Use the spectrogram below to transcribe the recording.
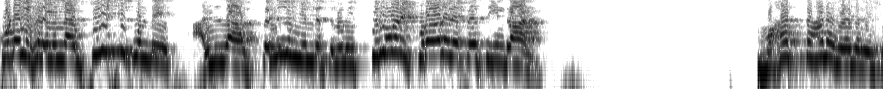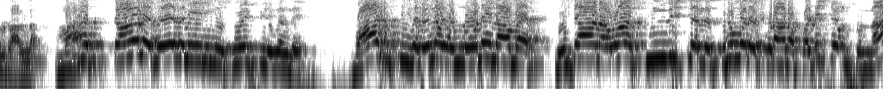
குடல்களை எல்லாம் கிழித்துக் கொண்டு அல்லாஹ் செல்லும் என்று தன்னுடைய திருமறை குரானிலே பேசுகின்றான். மகத்தான வேதனை சொல்றான் அல்லாஹ். மகத்தான வேதனையை நீங்க சுவைப்பீர்கள். வார்த்தைகள் எல்லாம் ஒன்னோட நாம நிதானமா சிந்திச்சு அந்த திருமறை குரான படிச்சோம்னு சொன்னா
